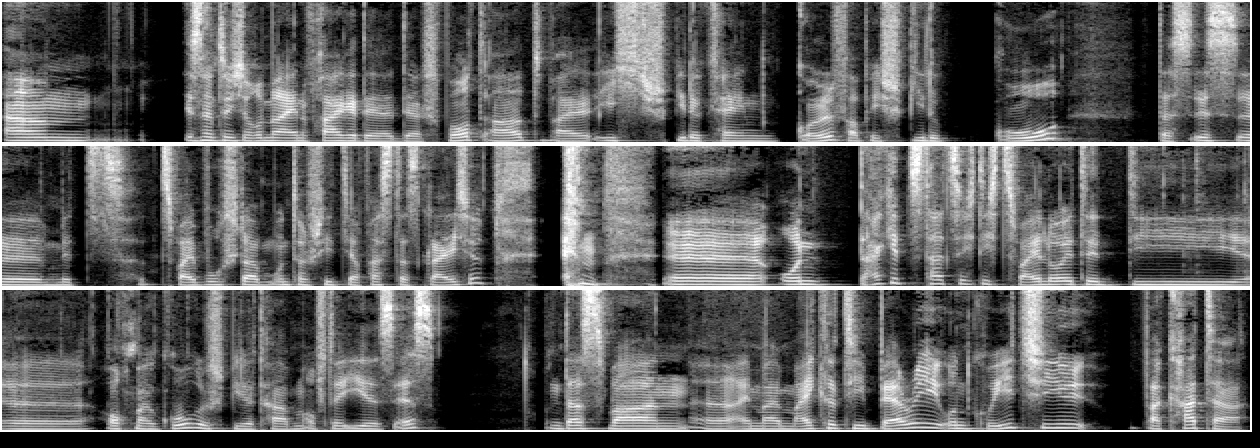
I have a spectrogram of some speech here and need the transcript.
Ähm, ist natürlich auch immer eine Frage der, der Sportart, weil ich spiele kein Golf, aber ich spiele Go. Das ist äh, mit zwei Buchstaben Unterschied ja fast das gleiche. äh, und da gibt es tatsächlich zwei Leute, die äh, auch mal Go gespielt haben auf der ISS. Und das waren äh, einmal Michael T. Barry und Koichi Wakata.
